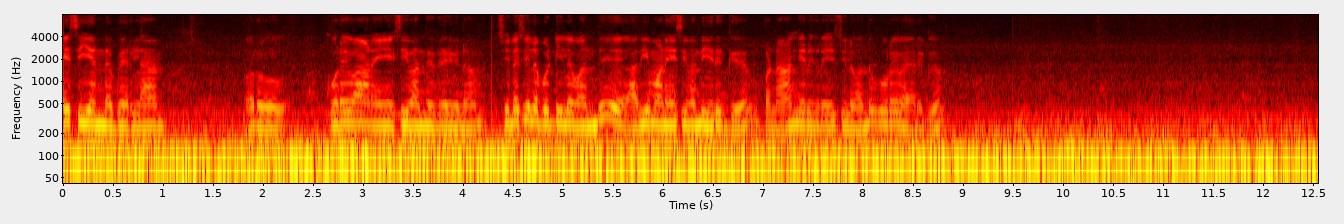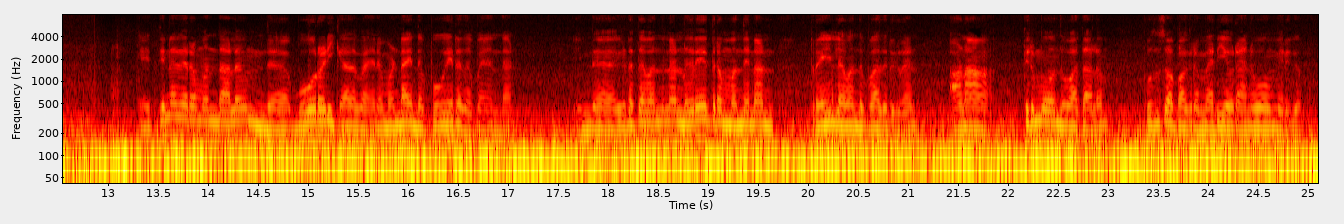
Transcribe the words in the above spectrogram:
ஏசி என்ற பேரில் ஒரு குறைவான ஏசி வந்து தெரிவினோம். சில சில பெட்டியில் வந்து அதிகமான ஏசி வந்து இருக்குது இப்போ நாங்கள் இருக்கிற ஏசியில் வந்து குறைவாக இருக்குது எத்தனை தரம் வந்தாலும் இந்த போர் அடிக்காத பயணம் பண்ணால் இந்த புகையிரத பயணம் தான் இந்த இடத்த வந்து நான் நிறைய தரம் வந்து நான் ட்ரெயினில் வந்து பார்த்துருக்குறேன். ஆனால் திரும்ப வந்து பார்த்தாலும் புதுசாக பார்க்குற மாதிரி ஒரு அனுபவம் இருக்குது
